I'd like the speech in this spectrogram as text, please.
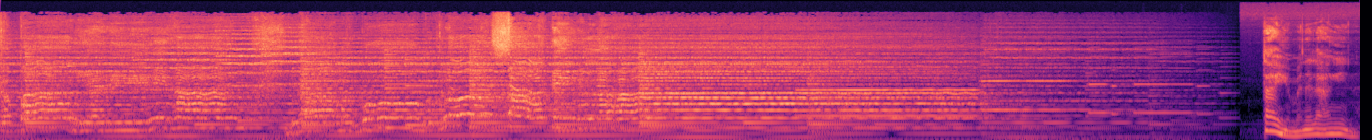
kapangyarihan Na magbubuklod sa ating Tayo manalangin.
